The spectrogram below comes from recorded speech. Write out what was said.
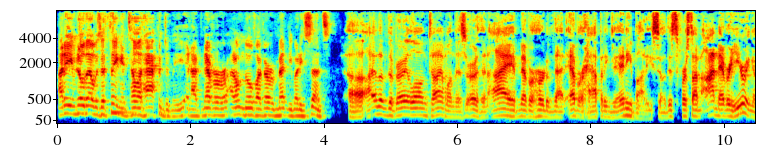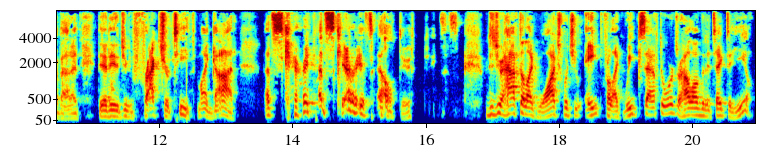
I didn't even know that was a thing until it happened to me, and I've never. I don't know if I've ever met anybody since. Uh, I lived a very long time on this earth, and I have never heard of that ever happening to anybody. So this is the first time I'm ever hearing about it. The idea that you can fracture teeth. My God, that's scary. That's scary as hell, dude. Jesus. Did you have to like watch what you ate for like weeks afterwards, or how long did it take to heal?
